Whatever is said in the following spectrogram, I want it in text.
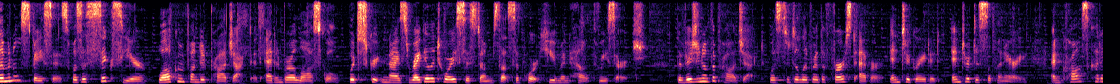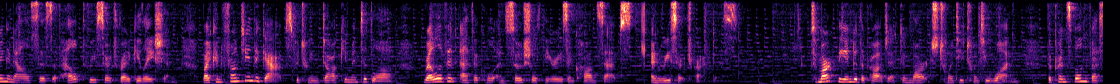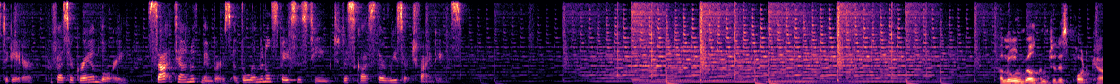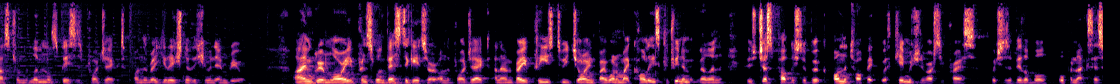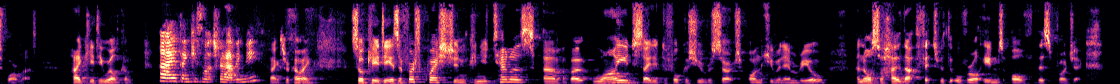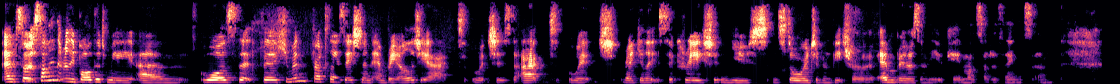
Liminal Spaces was a six year, Wellcome funded project at Edinburgh Law School, which scrutinized regulatory systems that support human health research. The vision of the project was to deliver the first ever integrated, interdisciplinary, and cross cutting analysis of health research regulation by confronting the gaps between documented law, relevant ethical and social theories and concepts, and research practice. To mark the end of the project in March 2021, the principal investigator, Professor Graham Laurie, sat down with members of the Liminal Spaces team to discuss their research findings. Hello and welcome to this podcast from the Liminal Spaces Project on the regulation of the human embryo. I'm Graham Laurie, Principal Investigator on the project, and I'm very pleased to be joined by one of my colleagues, Catriona McMillan, who's just published a book on the topic with Cambridge University Press, which is available open access format. Hi, Katie, welcome. Hi, thank you so much for having me. Thanks for coming. So, Katie, as a first question, can you tell us um, about why you decided to focus your research on the human embryo and also how that fits with the overall aims of this project. Um, so something that really bothered me um, was that the Human Fertilisation and Embryology Act, which is the act which regulates the creation, use, and storage of in vitro embryos in the UK, amongst other things. Um,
